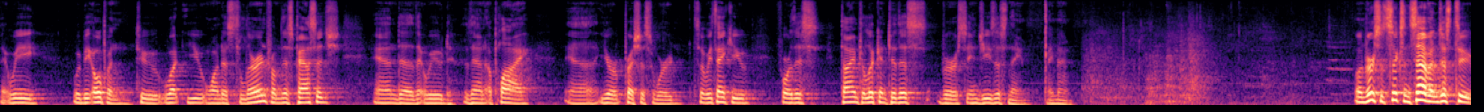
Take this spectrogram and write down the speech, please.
that we would be open to what you want us to learn from this passage, and uh, that we would then apply uh, your precious word. So we thank you for this time to look into this verse in Jesus' name. Amen. Well, in verses 6 and 7, just to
